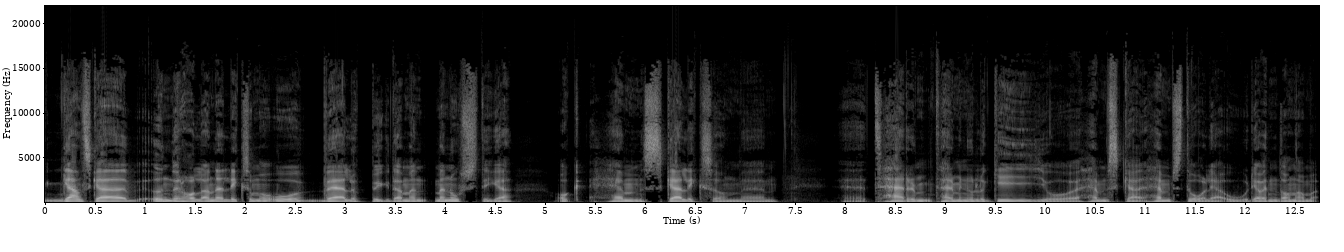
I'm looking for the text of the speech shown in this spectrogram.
ganska underhållande liksom och, och väluppbyggda men, men ostiga. Och hemska liksom eh, eh term, terminologi och hemska, hemskt dåliga ord. Jag vet inte om de har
